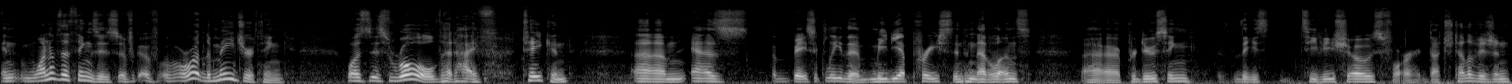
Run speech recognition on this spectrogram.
and one of the things is, of, of, or the major thing, was this role that I've taken um, as basically the media priest in the Netherlands, uh, producing these TV shows for Dutch television,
